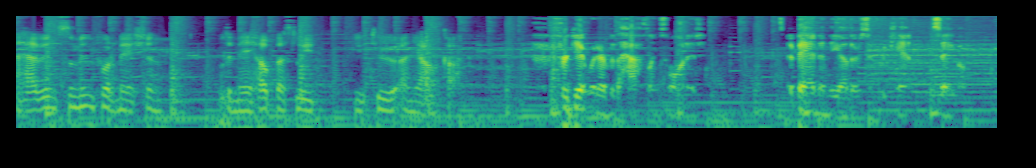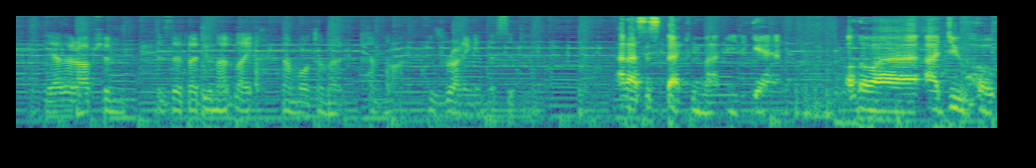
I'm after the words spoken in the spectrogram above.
have in some information that may help us lead you to Anyalka. Forget whatever the halflings wanted. Abandon the others if we can't save them. The other option is that I do not like how Mortimer Kemnon is running in the city. And I suspect we might meet again. Although I, I do hope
